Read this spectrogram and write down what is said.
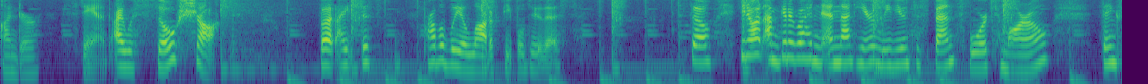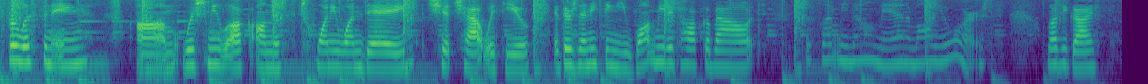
understand. I was so shocked. But I this probably a lot of people do this. So, you know what? I'm going to go ahead and end that here, leave you in suspense for tomorrow. Thanks for listening. Um, wish me luck on this 21 day chit chat with you. If there's anything you want me to talk about, just let me know, man. I'm all yours. Love you guys.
